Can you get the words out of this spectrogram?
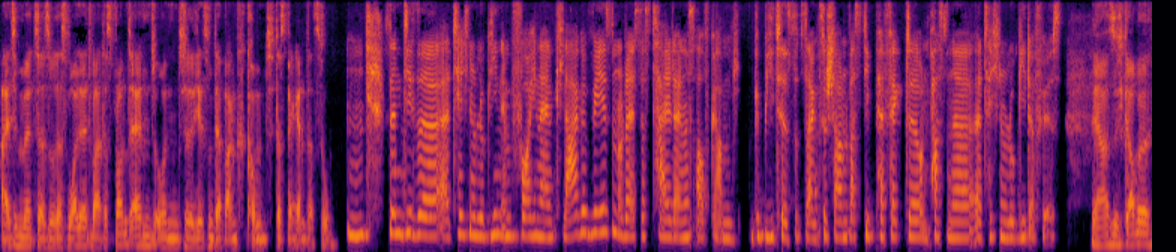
Ultimate, also das Wallet war das Frontend und äh, jetzt mit der Bank kommt das Backend dazu. Mhm. Sind diese äh, Technologien im Vorhinein klar gewesen oder ist das Teil deines Aufgabengebietes sozusagen zu schauen, was die perfekte und passende äh, Technologie dafür ist? Ja, also ich glaube,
